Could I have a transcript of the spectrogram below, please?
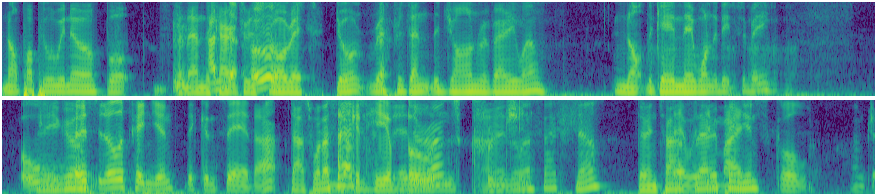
not popular, we know, but for them, the And the character and story don't represent the genre very well. Not the game they wanted it to be. Oh, There you go. Personal opinion, they can say that. That's what I I said. can hear Say they're bones That's what I crunching. said. No, they're They're entitled to their within my opinion. skull. I'm, tr-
